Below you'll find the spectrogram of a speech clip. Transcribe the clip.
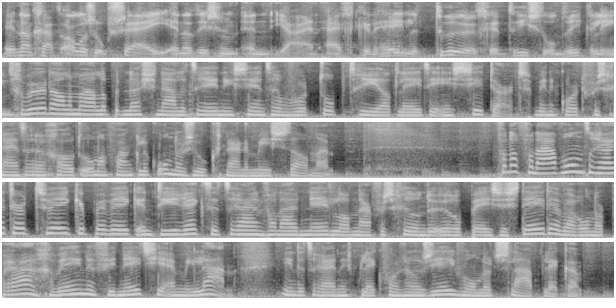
En dan gaat alles opzij. En dat is een, een, ja, een, eigenlijk een hele treurige, trieste ontwikkeling. Het gebeurde allemaal op het Nationale Trainingscentrum voor top triatleten in Sittard. Binnenkort verschijnt er een groot onafhankelijk onderzoek naar de misstanden. Vanaf vanavond rijdt er twee keer per week een directe trein vanuit Nederland naar verschillende Europese steden, waaronder Praag, Wenen, Venetië en Milaan. In de trein is plek voor zo'n 700 slaapplekken.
